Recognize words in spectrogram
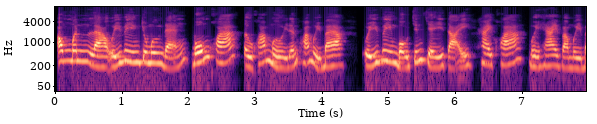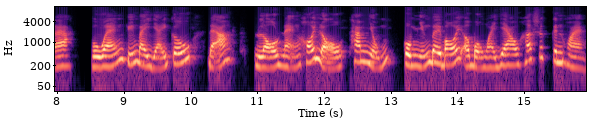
Ông Minh là Ủy viên Trung ương Đảng 4 khóa từ khóa 10 đến khóa 13, Ủy viên Bộ Chính trị tại hai khóa 12 và 13. Vụ án chuyến bay giải cứu đã lộ nạn hối lộ, tham nhũng cùng những bê bối ở Bộ Ngoại giao hết sức kinh hoàng.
